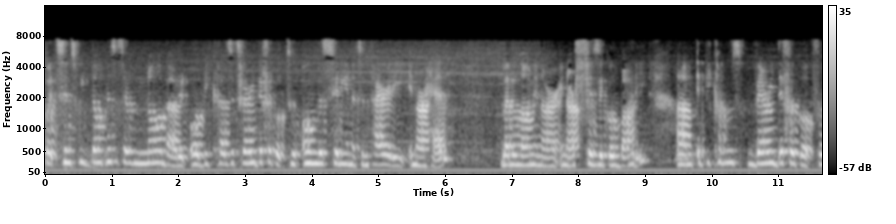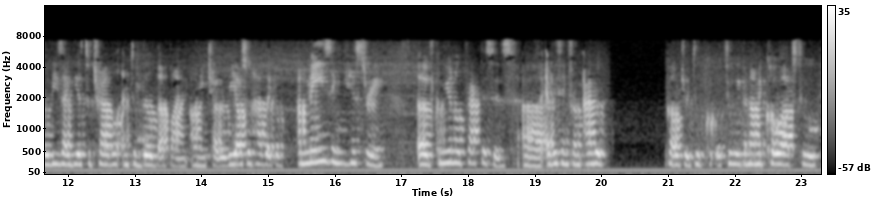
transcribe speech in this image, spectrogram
But since we don't necessarily know about it, or because it's very difficult to own the city in its entirety in our head, let alone in our in our physical body, um, it becomes very difficult for these ideas to travel and to build up on, on each other. We also have like an amazing history of communal practices, uh, everything from agriculture to, to economic co-ops to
